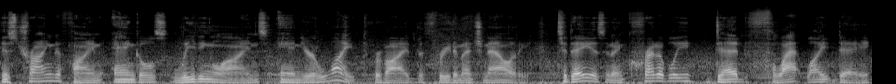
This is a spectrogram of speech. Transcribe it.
is trying to find angles, leading lines, and your light to provide the three dimensionality. Today is an incredibly dead, flat light day,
